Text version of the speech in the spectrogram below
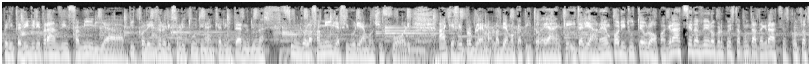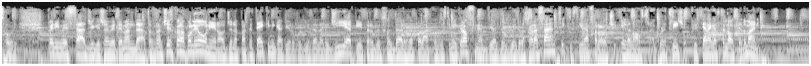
per i territori terribili pranzi in famiglia, piccole isole di solitudine anche all'interno di una singola famiglia, figuriamoci fuori, anche se il problema, lo abbiamo capito, è anche italiano, è un po' di tutta Europa. Grazie davvero per questa puntata, grazie ascoltatori per i messaggi che ci avete mandato. Francesco Napoleoni era oggi alla parte tecnica, Piero Pugliese alla regia, Pietro del Soldaro Zapolacco a questi microfoni, là del vetro Sara Santi, Cristina Faloci e la nostra curatrice Cristiana Castellotti. A domani.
